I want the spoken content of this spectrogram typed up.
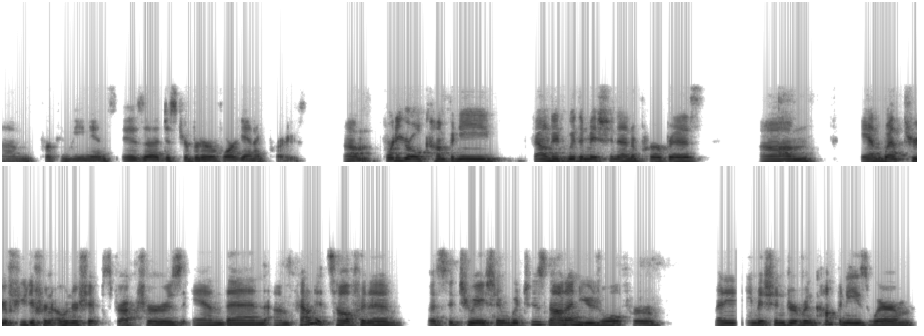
um, for convenience, is a distributor of organic produce. 40 um, year old company founded with a mission and a purpose. Um, and went through a few different ownership structures and then um, found itself in a a situation which is not unusual for many mission driven companies where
